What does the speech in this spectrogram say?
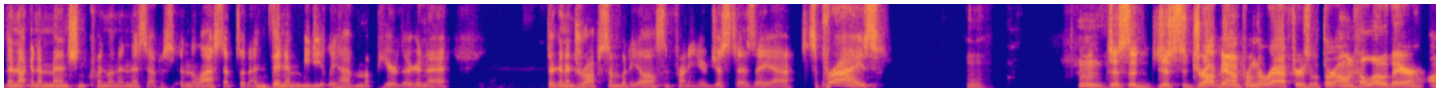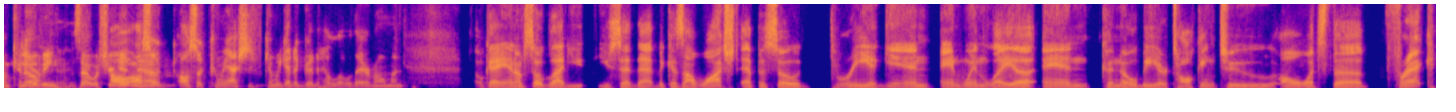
they're not going to mention Quinlan in this episode, in the last episode, and then immediately have him appear. They're gonna they're gonna drop somebody else in front of you just as a uh, surprise. Hmm, Hmm, just to just to drop down from the rafters with their own hello there on Kenobi. Is that what you're Oh, getting also, at? also, can we actually can we get a good hello there moment? Okay, and I'm so glad you you said that because I watched episode three again, and when Leia and Kenobi are talking to oh, what's the Freck?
